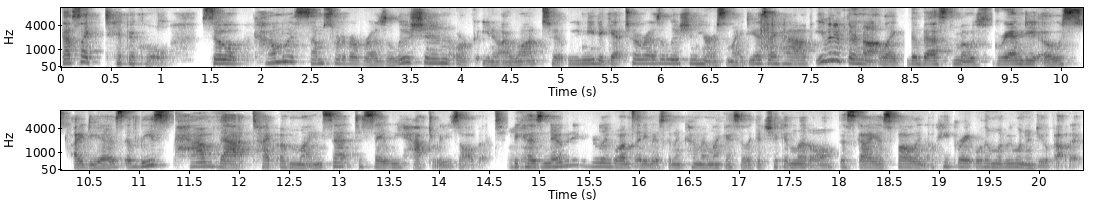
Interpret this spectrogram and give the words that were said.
That's like typical. So come with some sort of a resolution, or, you know, I want to, we need to get to a resolution. Here are some ideas I have, even if they're not like the best, most grandiose ideas, at least have that type of mindset to say we have to resolve it mm-hmm. because nobody really wants anybody's going to come in, like I said, like a chicken little, the sky is falling. Okay, great. Well, then what do we want to do about it?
